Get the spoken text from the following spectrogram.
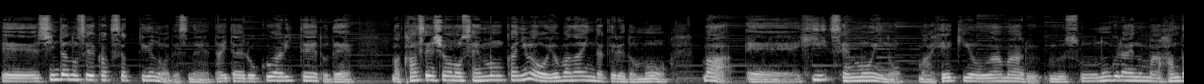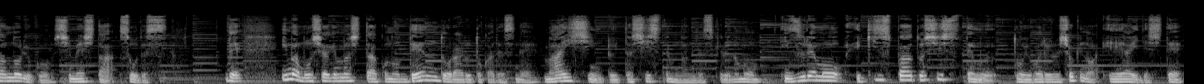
えー、診断の正確さっていうのはですね大体6割程度で、まあ、感染症の専門家には及ばないんだけれども、まあえー、非専門医の、まあ、平均を上回るそのぐらいの、まあ、判断能力を示したそうです。で今申し上げましたこのデンドラルとかですねマイシンといったシステムなんですけれどもいずれもエキスパートシステムと呼ばれる初期の AI でして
